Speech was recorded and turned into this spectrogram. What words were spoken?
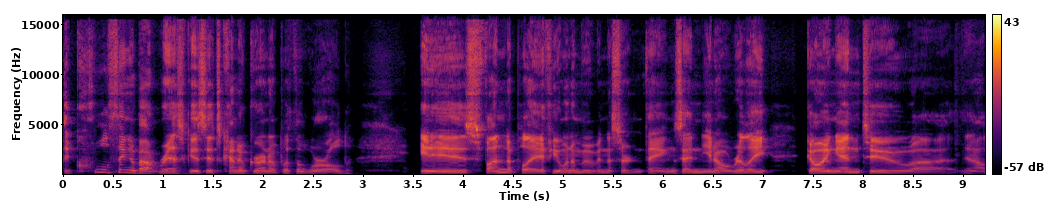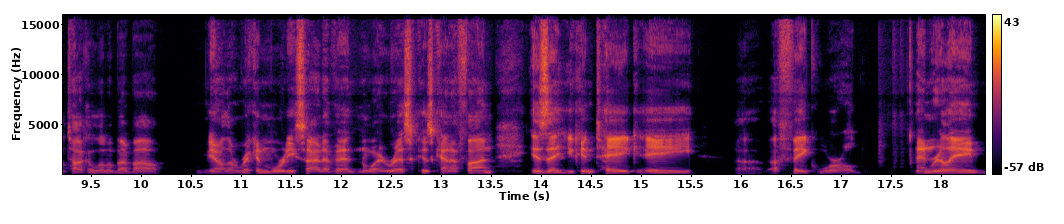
the cool thing about Risk is it's kind of grown up with the world. It is fun to play if you want to move into certain things, and you know, really going into. Uh, and I'll talk a little bit about you know the Rick and Morty side of it and what Risk is kind of fun is that you can take a uh, a fake world and really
